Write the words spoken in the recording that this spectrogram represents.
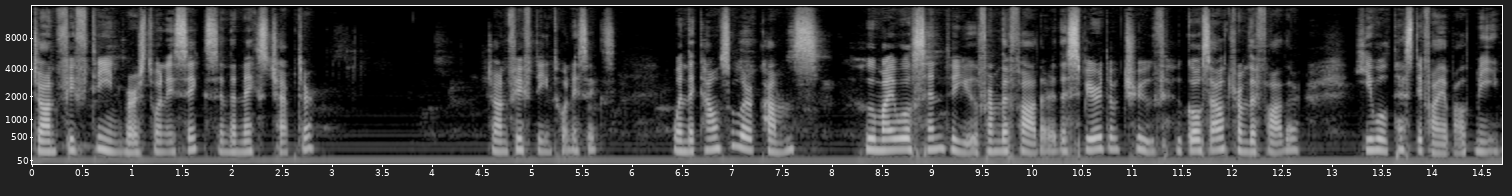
John 15, verse 26, in the next chapter, John 15, 26, when the counselor comes, whom I will send to you from the Father, the Spirit of truth, who goes out from the Father, he will testify about me.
